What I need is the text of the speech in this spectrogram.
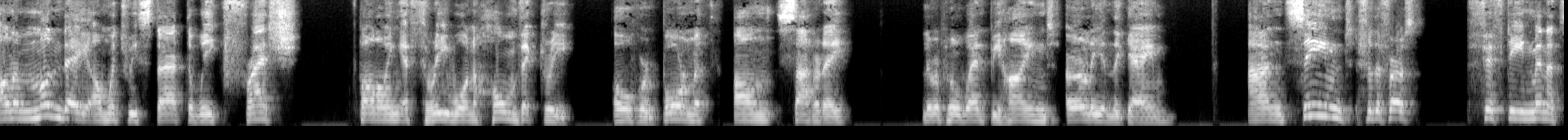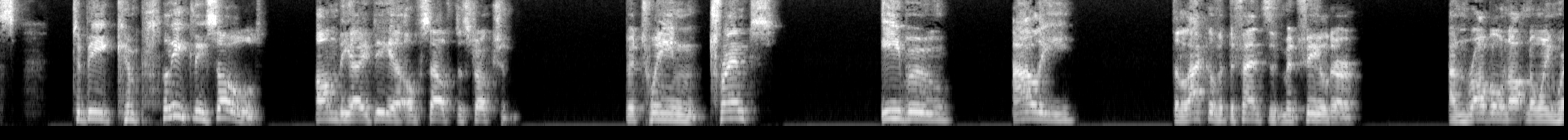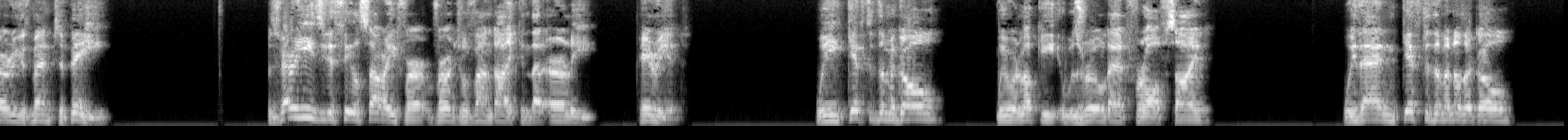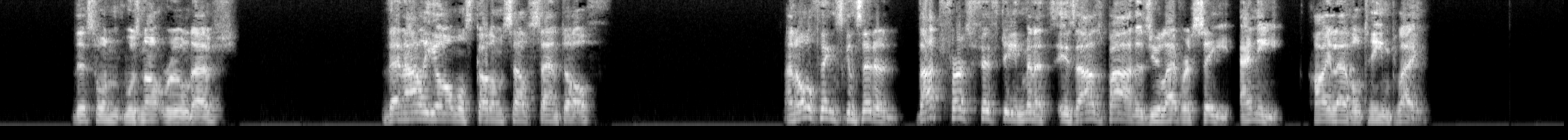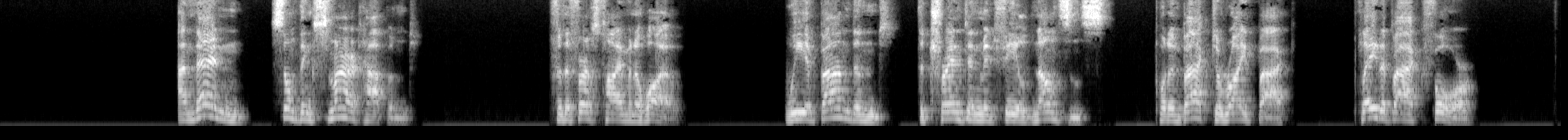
on a Monday on which we start the week fresh following a 3 1 home victory over Bournemouth on Saturday. Liverpool went behind early in the game and seemed for the first 15 minutes to be completely sold on the idea of self destruction. Between Trent, Ibou, Ali, the lack of a defensive midfielder, and Robbo not knowing where he was meant to be, it was very easy to feel sorry for Virgil van Dijk in that early period. We gifted them a goal. We were lucky it was ruled out for offside. We then gifted them another goal. This one was not ruled out. Then Ali almost got himself sent off. And all things considered, that first 15 minutes is as bad as you'll ever see any high level team play. And then something smart happened for the first time in a while. We abandoned the Trent in midfield nonsense, put him back to right back, played a back four,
